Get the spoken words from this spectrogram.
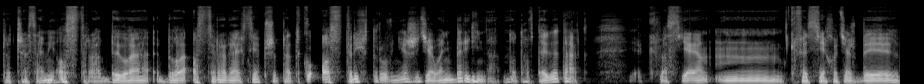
to czasami ostra, była, była ostra reakcja w przypadku ostrych również działań Berlina. No to wtedy tak. Kwestia, mm, kwestia chociażby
